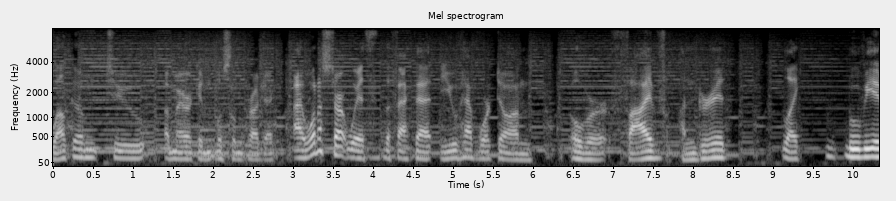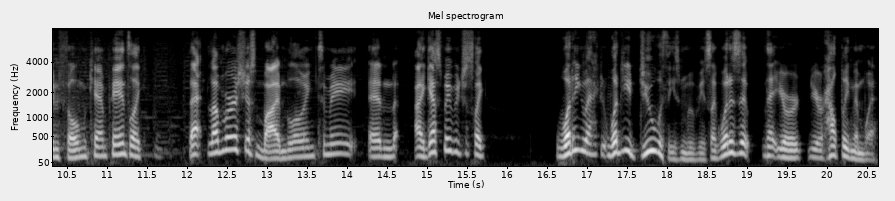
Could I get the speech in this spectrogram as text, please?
Welcome to American Muslim Project. I want to start with the fact that you have worked on over 500 like movie and film campaigns. Like that number is just mind blowing to me. And I guess maybe just like, what do you act? What do you do with these movies? Like, what is it that you're you're helping them with?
